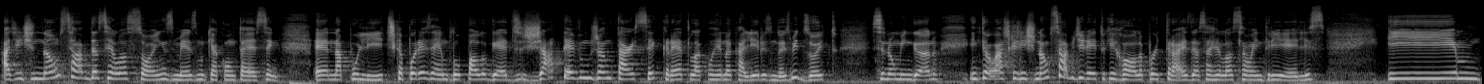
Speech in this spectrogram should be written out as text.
a gente não sabe das relações mesmo que acontecem é, na política. Por exemplo, o Paulo Guedes já teve um jantar secreto lá com o Renan Calheiros em 2018, se não me engano. Então, eu acho que gente não sabe direito o que rola por trás dessa relação entre eles. E.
